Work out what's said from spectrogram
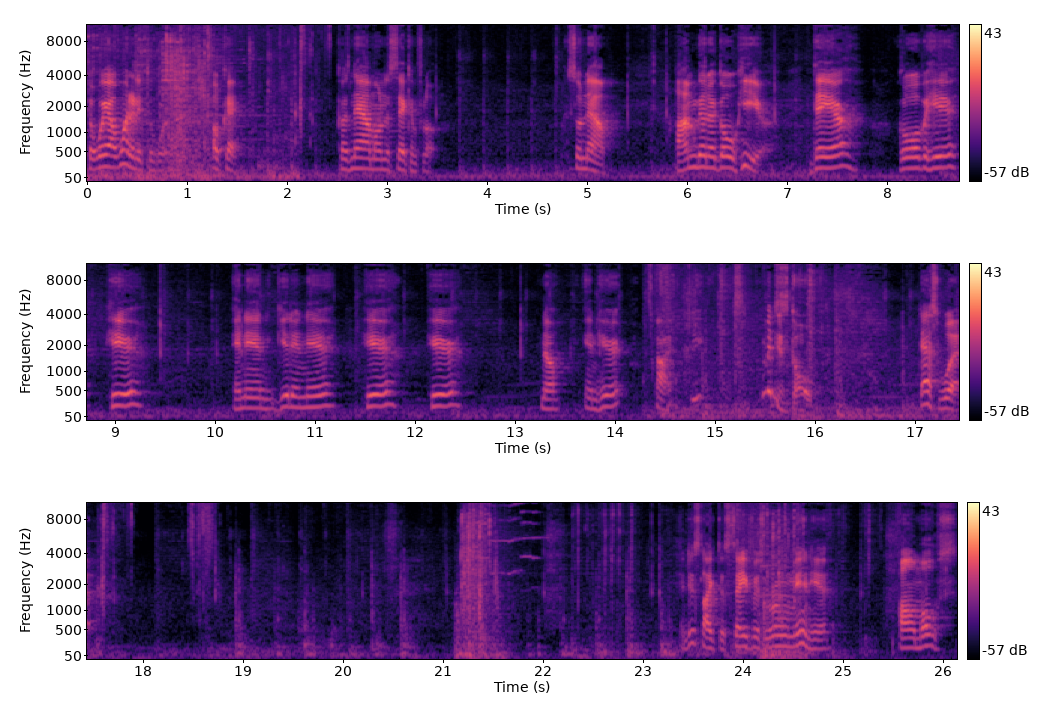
The way I wanted it to work. Okay. Because now I'm on the second floor. So now, I'm going to go here, there, go over here, here, and then get in there, here, here, no, in here. All right, let me just go. That's what. This like the safest room in here. Almost.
